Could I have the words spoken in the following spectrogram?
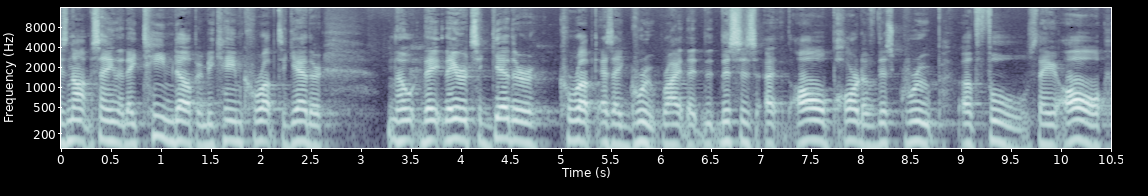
is not saying that they teamed up and became corrupt together. No, they, they are together corrupt as a group, right? This is uh, all part of this group of fools. They all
